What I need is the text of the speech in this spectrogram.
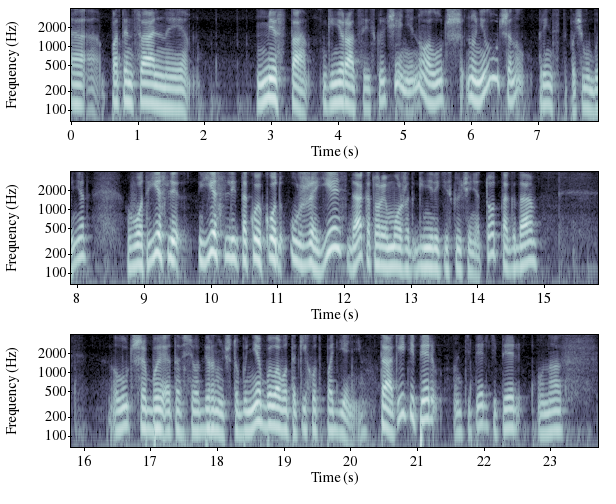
э, потенциальные места генерации исключений, ну а лучше, ну не лучше, ну в принципе почему бы нет. Вот если, если такой код уже есть, да, который может генерить исключение, то тогда лучше бы это все обернуть, чтобы не было вот таких вот падений. Так, и теперь, теперь, теперь у нас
